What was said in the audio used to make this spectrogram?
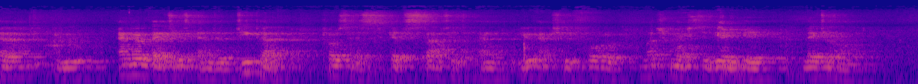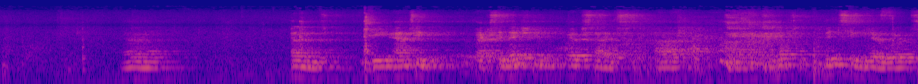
uh, you aggravate it and a deeper process gets started and you actually fall much more severely later on. Um, and the anti-vaccination websites are, are not mincing their words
